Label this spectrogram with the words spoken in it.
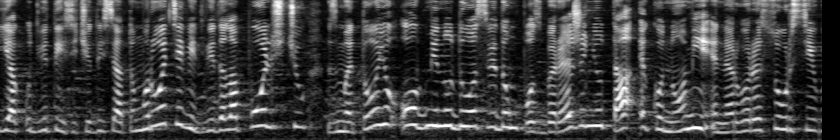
як у 2010 році відвідала Польщу з метою обміну досвідом по збереженню та економії енергоресурсів.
